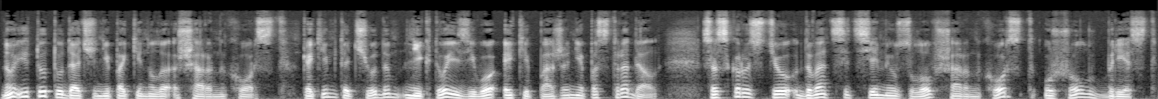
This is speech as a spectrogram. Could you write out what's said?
Но и тут удача не покинула Шарнхорст. Каким-то чудом никто из его экипажа не пострадал. Со скоростью 27 узлов Шарнхорст ушел в Брест,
